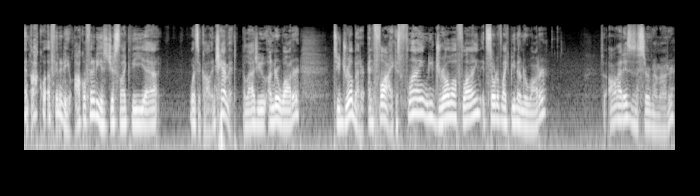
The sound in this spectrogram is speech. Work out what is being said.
an aqua affinity. Aqua affinity is just like the uh, what's it called? Enchantment. Allows you underwater to drill better and fly. Because flying, when you drill while flying, it's sort of like being underwater. So all that is is a servo motor.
